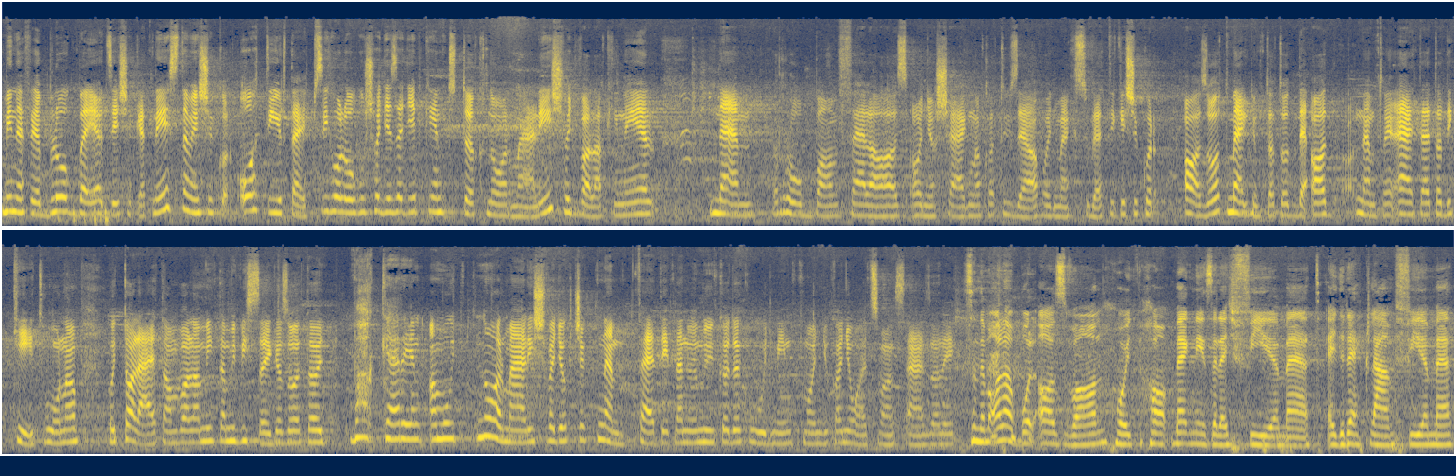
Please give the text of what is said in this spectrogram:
mindenféle blogbejegyzéseket néztem, és akkor ott írta egy pszichológus, hogy ez egyébként tök normális, hogy valakinél nem robban fel az anyaságnak a tüze, ahogy megszületik, és akkor az ott megnyugtatott, de ad, nem tudom, eltelt addig két hónap, hogy találtam valamit, ami visszaigazolta, hogy bakker, én amúgy normális vagyok, csak nem feltétlenül működök úgy, mint mondjuk a 80 százalék. Szerintem alapból az van, hogy ha megnézel egy filmet, egy reklámfilmet,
